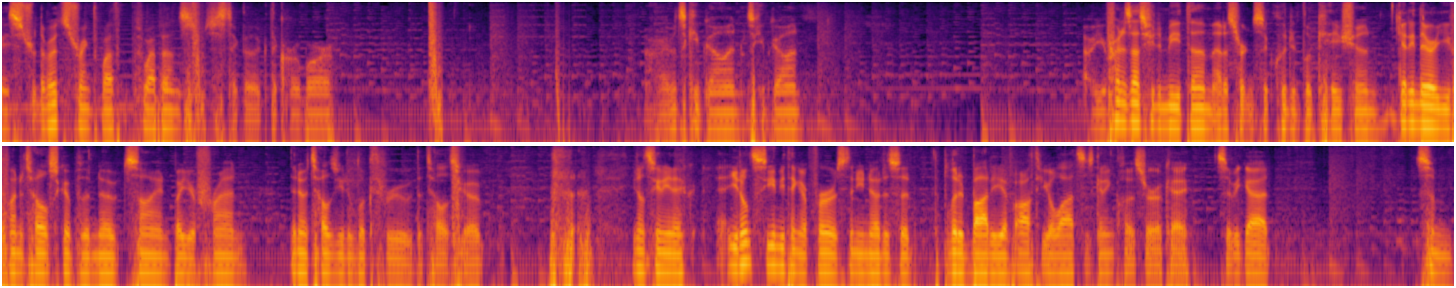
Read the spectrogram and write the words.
Okay, they're both strength weapons. Let's just take the the crowbar. Alright, let's keep going. Let's keep going. your friend has asked you to meet them at a certain secluded location. Getting there, you find a telescope with a note signed by your friend. The note tells you to look through the telescope. you don't see anything. You don't see anything at first, then you notice that the bloated body of Ath-Yolazsth is getting closer. Okay, so we got some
